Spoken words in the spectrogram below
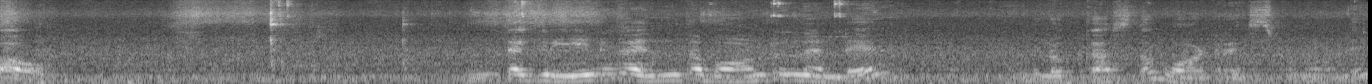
వావ్. ఇంత గ్రీన్గా ఎంత బాగుంటుందంటే ఇందులో కాస్త వాటర్ వేసుకున్నామండి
